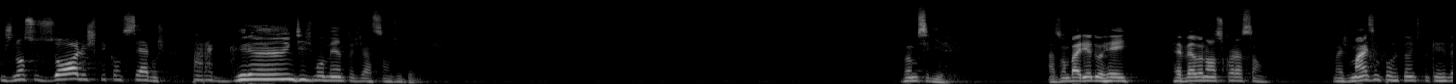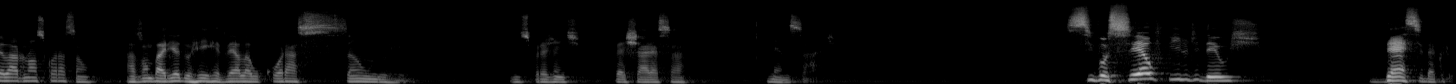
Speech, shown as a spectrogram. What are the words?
os nossos olhos ficam cegos para grandes momentos de ação de Deus. Vamos seguir. A zombaria do rei revela o nosso coração. Mas mais importante do que revelar o nosso coração, a zombaria do rei revela o coração do rei. Isso para a gente fechar essa mensagem. Se você é o filho de Deus, desce da cruz.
